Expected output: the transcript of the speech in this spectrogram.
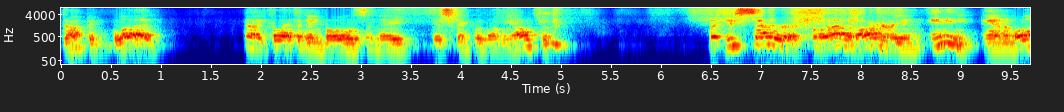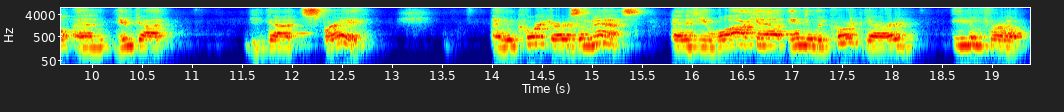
dumping blood. Now they collected in bowls and they, they sprinkled on the altar. But you sever a carotid artery in any animal and you've got you've got spray. And the courtyard's a mess. And if you walk out into the courtyard, even for a,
